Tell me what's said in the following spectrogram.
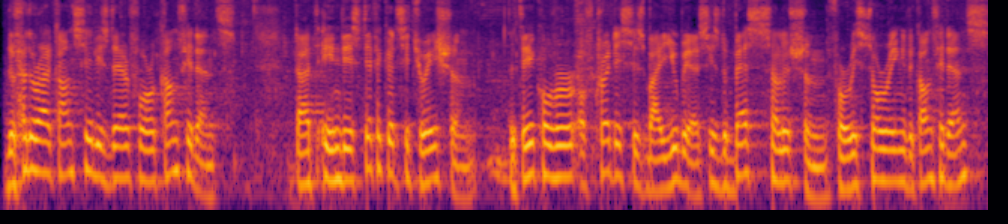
The Federal Council is therefore confident that in this difficult situation, the takeover of Credit Suisse by UBS is the best solution for restoring the confidence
